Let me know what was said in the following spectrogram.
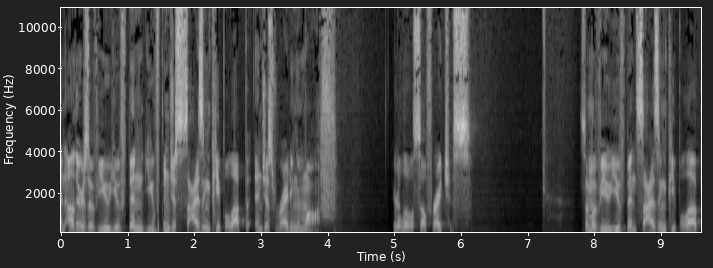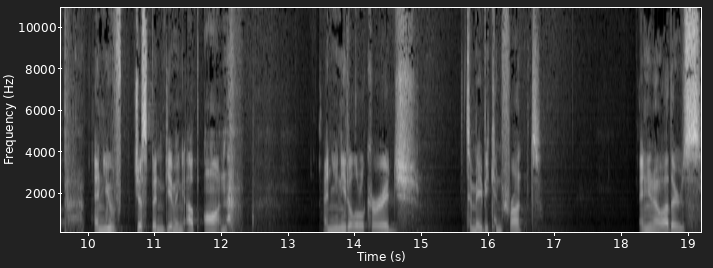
And others of you, you've been, you've been just sizing people up and just writing them off. You're a little self righteous. Some of you, you've been sizing people up and you've just been giving up on. And you need a little courage to maybe confront. And you know, others,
